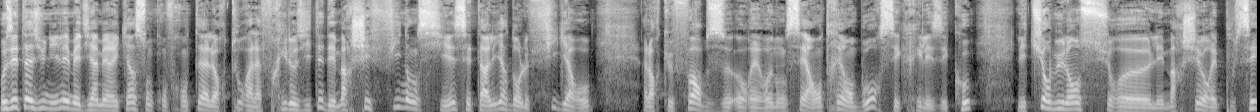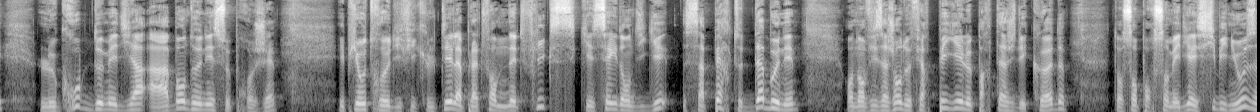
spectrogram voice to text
Aux États-Unis, les médias américains sont confrontés à leur tour à la frilosité des marchés financiers, c'est à lire dans le Figaro. Alors que Forbes aurait renoncé à entrer en bourse, écrit les échos, les turbulences sur euh, les marchés auraient poussé le groupe de médias à abandonner ce projet. Et puis autre difficulté, la plateforme Netflix qui essaye d'endiguer sa perte d'abonnés en envisageant de faire payer le partage des codes. Dans 100% Média et CB News,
